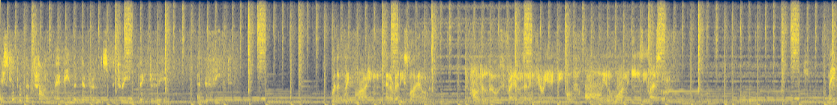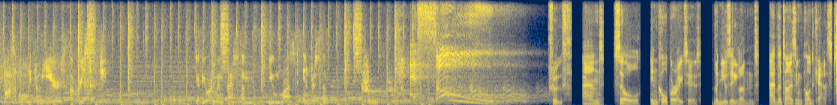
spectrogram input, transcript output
A slip of the tongue may mean the difference between victory and defeat. With a quick mind and a ready smile. How to lose friends and infuriate people all in one easy lesson. Made possible only through years of research. If you are to impress them, you must interest them. Truth. and soul. Truth and Soul Incorporated, the New Zealand advertising podcast.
